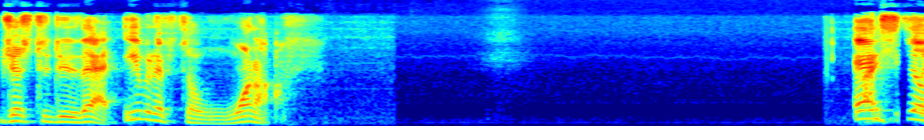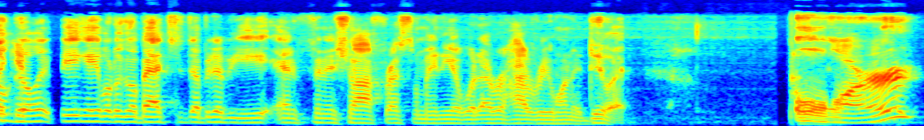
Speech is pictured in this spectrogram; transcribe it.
just to do that, even if it's a one off. And still go, being able to go back to WWE and finish off WrestleMania, whatever, however you want to do it. Or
